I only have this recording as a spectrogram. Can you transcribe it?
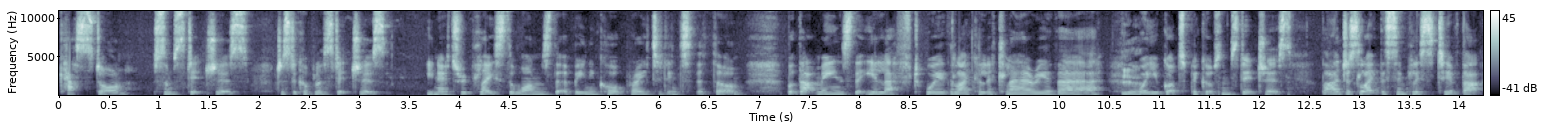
cast on some stitches, just a couple of stitches, you know, to replace the ones that have been incorporated into the thumb. But that means that you're left with like a little area there Yeah. where you've got to pick up some stitches. But I just like the simplicity of that.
